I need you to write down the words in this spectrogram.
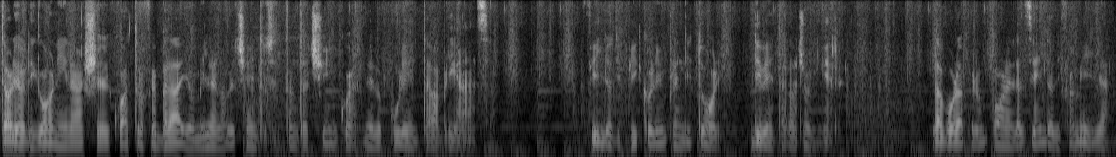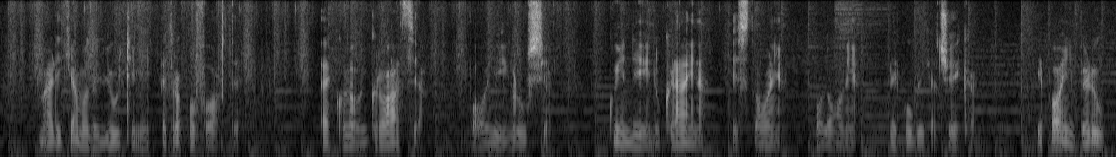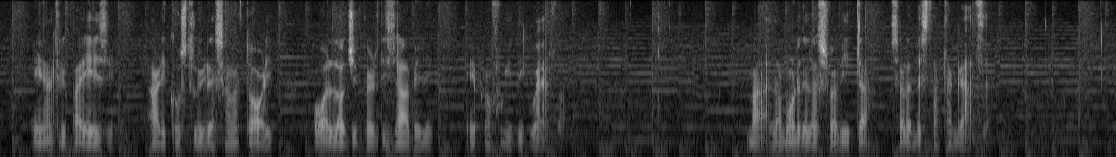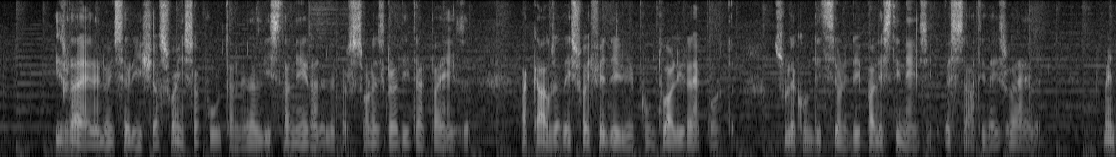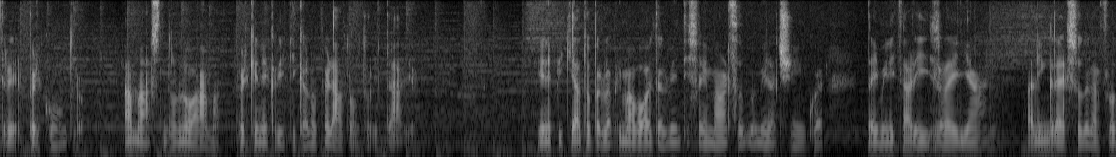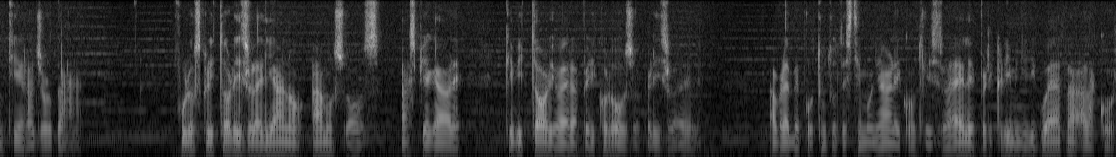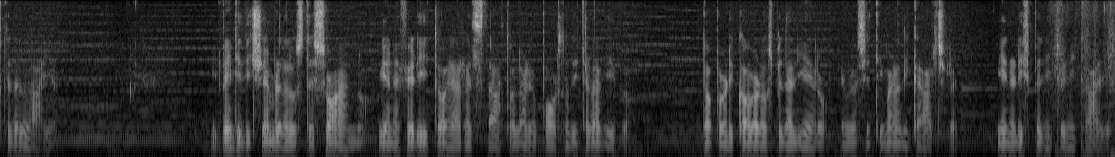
Vittorio Arrigoni nasce il 4 febbraio 1975 nell'opulenta Brianza. Figlio di piccoli imprenditori, diventa ragioniere. Lavora per un po' nell'azienda di famiglia, ma il richiamo degli ultimi è troppo forte. Eccolo in Croazia, poi in Russia, quindi in Ucraina, Estonia, Polonia, Repubblica Ceca e poi in Perù e in altri paesi a ricostruire sanatori o alloggi per disabili e profughi di guerra. Ma l'amore della sua vita sarebbe stata Gaza. Israele lo inserisce a sua insaputa nella lista nera delle persone sgradite al paese a causa dei suoi fedeli e puntuali report sulle condizioni dei palestinesi vessati da Israele, mentre per contro Hamas non lo ama perché ne critica l'operato autoritario. Viene picchiato per la prima volta il 26 marzo 2005 dai militari israeliani all'ingresso della frontiera giordana. Fu lo scrittore israeliano Amos Oz a spiegare che Vittorio era pericoloso per Israele. Avrebbe potuto testimoniare contro Israele per crimini di guerra alla corte dell'Aia. Il 20 dicembre dello stesso anno viene ferito e arrestato all'aeroporto di Tel Aviv. Dopo il ricovero ospedaliero e una settimana di carcere, viene rispedito in Italia.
